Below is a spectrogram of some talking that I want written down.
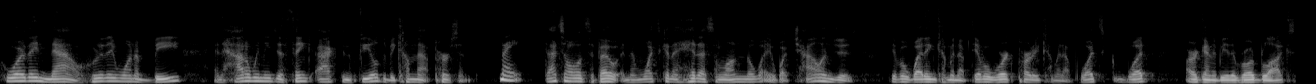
Who are they now? Who do they want to be? And how do we need to think, act, and feel to become that person? Right. That's all it's about. And then what's going to hit us along the way? What challenges? Do you have a wedding coming up? Do you have a work party coming up? What's what are going to be the roadblocks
